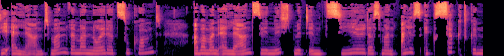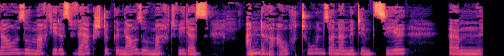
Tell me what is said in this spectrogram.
Die erlernt man, wenn man neu dazukommt aber man erlernt sie nicht mit dem Ziel, dass man alles exakt genauso macht, jedes Werkstück genauso macht, wie das andere auch tun, sondern mit dem Ziel, ähm,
